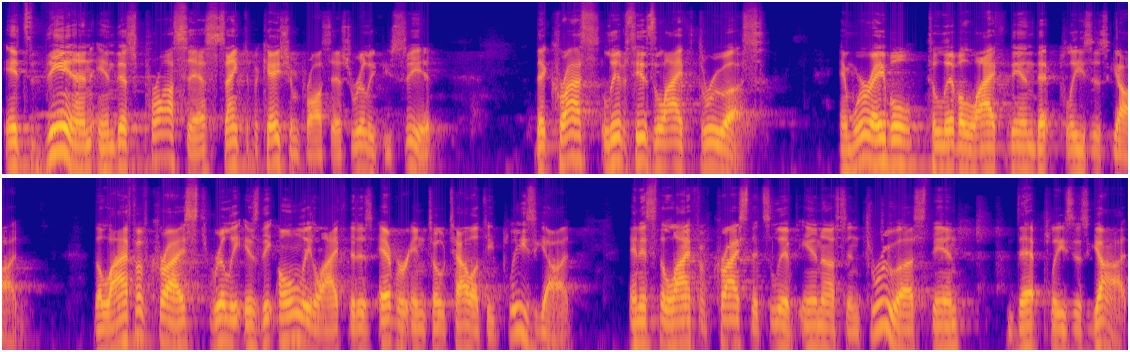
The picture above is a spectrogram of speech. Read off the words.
It's then in this process, sanctification process, really, if you see it, that Christ lives his life through us. And we're able to live a life then that pleases God. The life of Christ really is the only life that has ever in totality pleased God. And it's the life of Christ that's lived in us and through us then that pleases God.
